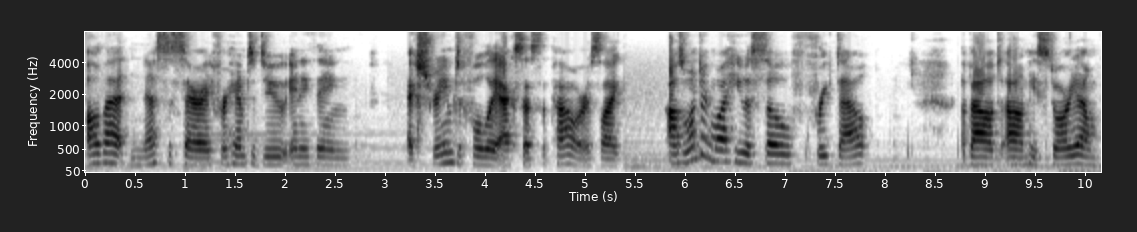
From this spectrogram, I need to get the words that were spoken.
all that necessary for him to do anything extreme to fully access the powers. Like I was wondering why he was so freaked out about um, Historia and,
